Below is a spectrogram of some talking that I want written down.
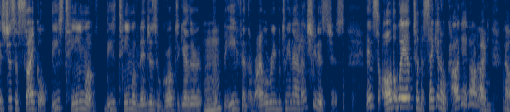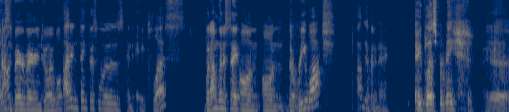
it's just a cycle. These team of these team of ninjas who grow up together, the Mhm. beef and the rivalry between that, that shit is just it's all the way up to the second Hokage, dog. Like Um, no, this is very very enjoyable. I didn't think this was an A plus, but I'm gonna say on on the rewatch, I'll give it an A. A plus for me. Yeah,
